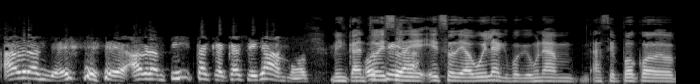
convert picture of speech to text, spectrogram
abran, abran pista que acá llegamos. Me encantó eso de eso de abuela, porque una hace poco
